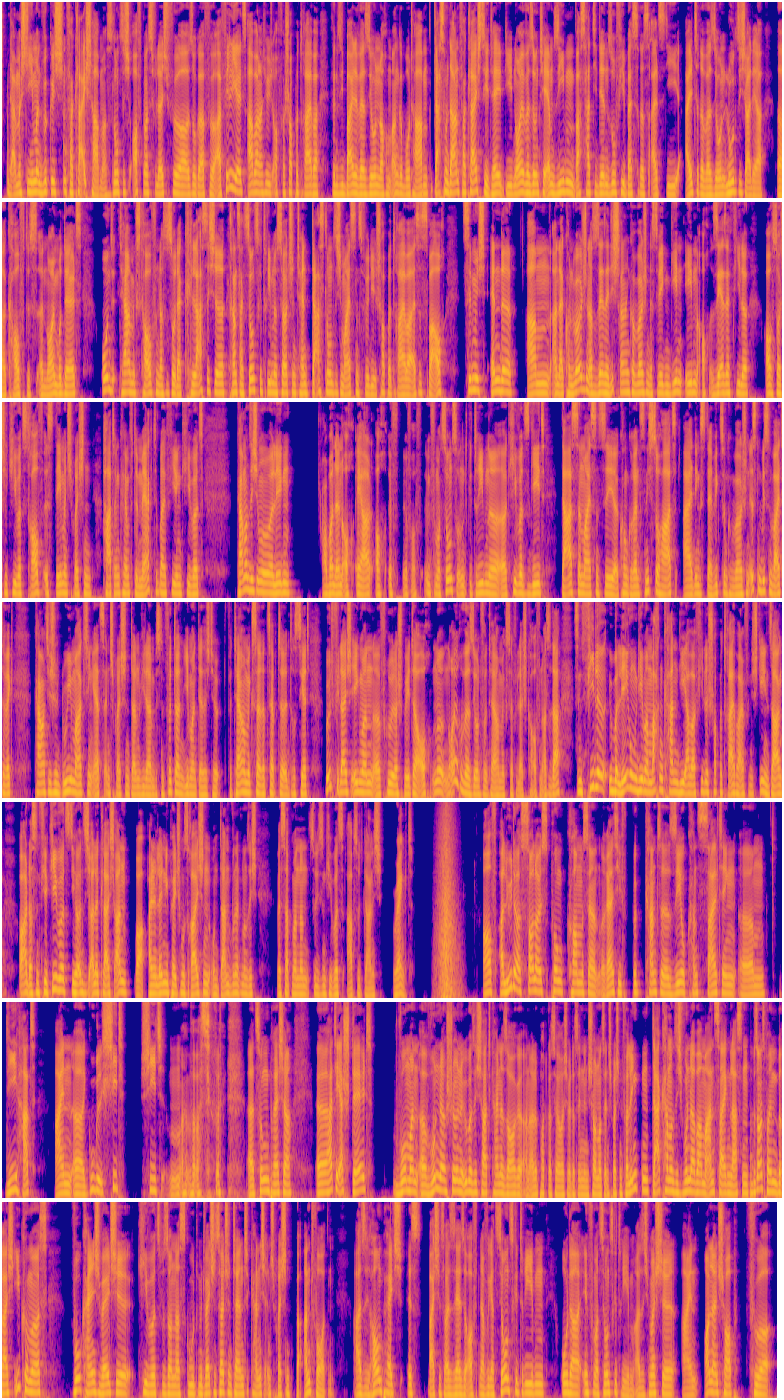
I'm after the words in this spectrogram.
da möchte jemand wirklich einen Vergleich haben. Also es lohnt sich oftmals vielleicht für sogar für Affiliates, aber natürlich auch für Shopbetreiber, wenn sie beide Versionen noch im Angebot haben, dass man da einen Vergleich sieht. Hey, die neue Version TM7, was hat die denn so viel besseres als die ältere Version? Lohnt sich ja der äh, Kauf des äh, neuen Modells? Und Thermix kaufen, das ist so der klassische transaktionsgetriebene Search Intent. Das lohnt sich meistens für die Shopbetreiber. Es ist zwar auch ziemlich Ende ähm, an der Conversion, also sehr, sehr dicht dran an Conversion. Deswegen gehen eben auch sehr, sehr viele auf solche Keywords drauf, ist dementsprechend hart umkämpfte Märkte bei vielen Keywords. Kann man sich immer überlegen, ob man dann auch eher auch auf informations- und getriebene äh, Keywords geht, da ist dann meistens die Konkurrenz nicht so hart. Allerdings der Weg zum Conversion ist ein bisschen weiter weg. Kann man natürlich mit Remarketing-Ads entsprechend dann wieder ein bisschen füttern. Jemand, der sich für Thermomixer-Rezepte interessiert, wird vielleicht irgendwann äh, früher oder später auch eine neuere Version von Thermomixer vielleicht kaufen. Also da sind viele Überlegungen, die man machen kann, die aber viele Shop-Betreiber einfach nicht gehen. Die sagen, oh, das sind vier Keywords, die hören sich alle gleich an. Oh, eine Landingpage muss reichen. Und dann wundert man sich, weshalb man dann zu diesen Keywords absolut gar nicht rankt. Auf alydasolois.com ist ja eine relativ bekannte SEO Consulting. Ähm, die hat ein äh, Google Sheet, Sheet, was, äh, Zungenbrecher, äh, hat die erstellt, wo man äh, wunderschöne Übersicht hat. Keine Sorge an alle Podcast-Hörer, ich werde das in den Show Notes entsprechend verlinken. Da kann man sich wunderbar mal anzeigen lassen. Besonders beim Bereich E-Commerce wo kann ich welche Keywords besonders gut, mit welchem Search Intent kann ich entsprechend beantworten. Also die Homepage ist beispielsweise sehr, sehr oft navigationsgetrieben oder informationsgetrieben. Also ich möchte einen Online-Shop für,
